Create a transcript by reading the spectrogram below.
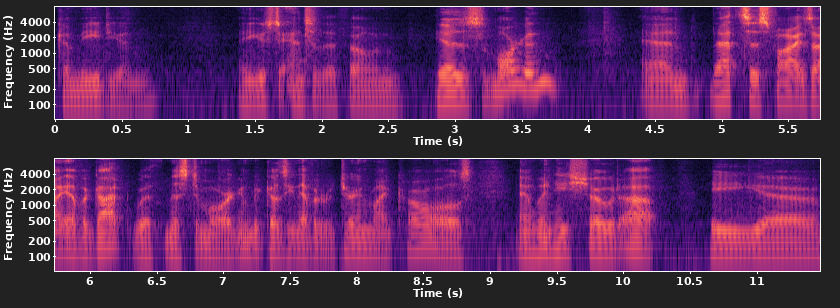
comedian. He used to answer the phone, Here's Morgan. And that's as far as I ever got with Mr. Morgan because he never returned my calls. And when he showed up, he, uh,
